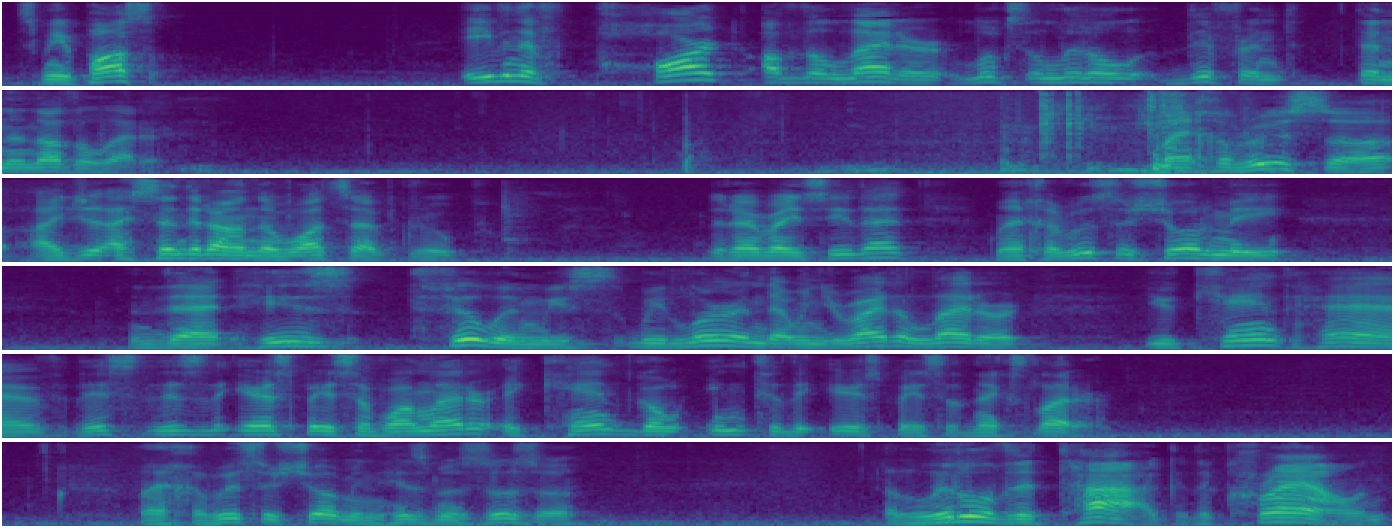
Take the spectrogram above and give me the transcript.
It's going to be apostle. Even if part of the letter looks a little different than another letter. My chavrusa, I, ju- I sent it on the WhatsApp group. Did everybody see that? My chavrusa showed me that his tefillin, we, we learned that when you write a letter, you can't have this. This is the airspace of one letter. It can't go into the airspace of the next letter. My chavrusa showed me in his mezuzah, a little of the tag, the crown,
